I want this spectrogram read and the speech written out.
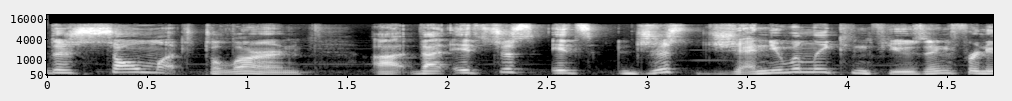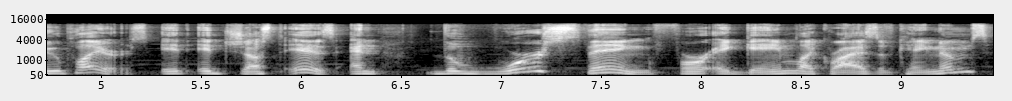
there's so much to learn uh, that it's just it's just genuinely confusing for new players. It, it just is. And the worst thing for a game like rise of kingdoms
